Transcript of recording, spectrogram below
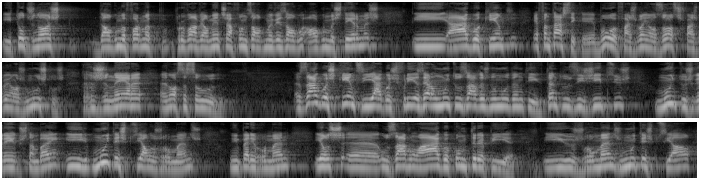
E todos nós, de alguma forma, provavelmente já fomos alguma vez a algumas termas e a água quente é fantástica, é boa, faz bem aos ossos, faz bem aos músculos, regenera a nossa saúde. As águas quentes e águas frias eram muito usadas no mundo antigo, tanto os egípcios, muitos gregos também, e muito em especial os romanos, o Império Romano, eles uh, usavam a água como terapia. E os romanos, muito em especial,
